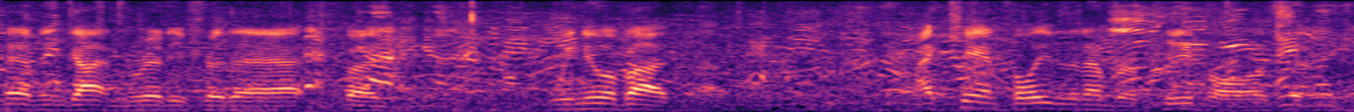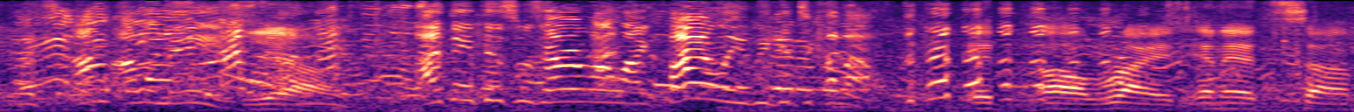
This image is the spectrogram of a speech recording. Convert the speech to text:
having gotten ready for that. But Got it, got it. we knew about. I can't believe the number of people. It's, I'm, I'm amazed. Yeah. I think this was everyone like, finally we get to come out. it, oh right, and it's um,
